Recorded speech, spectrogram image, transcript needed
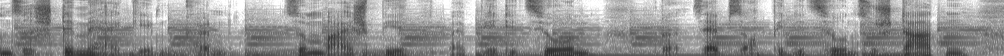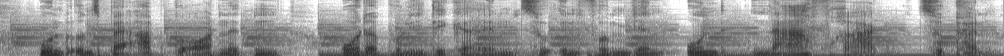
unsere Stimme ergeben können. Zum Beispiel bei Petitionen oder selbst auch Petitionen zu starten und uns bei Abgeordneten oder PolitikerInnen zu informieren und nachfragen zu können.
